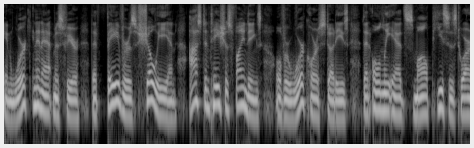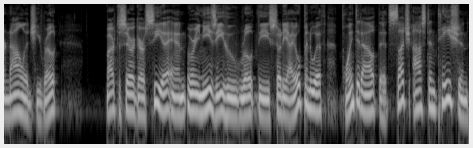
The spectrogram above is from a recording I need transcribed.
and work in an atmosphere that favors showy and ostentatious findings over workhorse studies that only add small pieces to our knowledge, he wrote. Marta Serra-Garcia and Uri Gneezy, who wrote the study I opened with, pointed out that such ostentation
